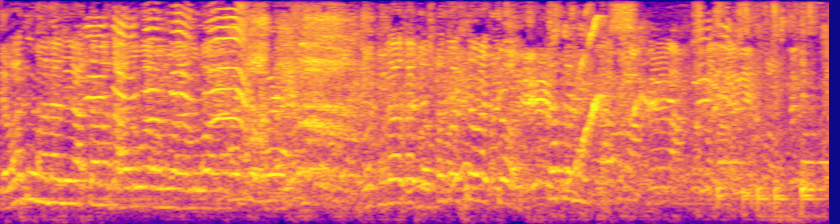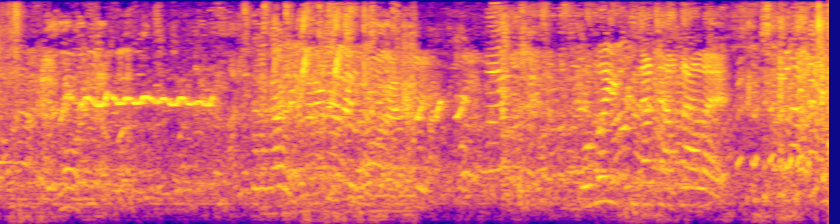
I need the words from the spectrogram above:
तेव्हा ते म्हणाले आता माझा हलवा हलवा हलवा. मग तुला आता जास्त कष्ट वाटतं. नाही. तुझा चालता आलाय. हे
